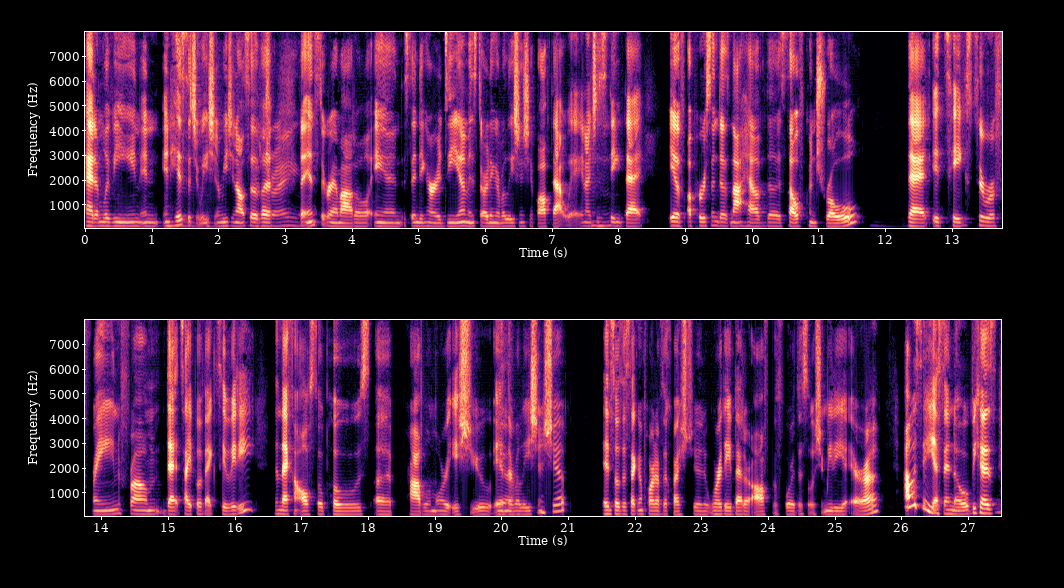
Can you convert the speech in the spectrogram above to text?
Adam Levine and in his Mhm. situation, reaching out to the right. the Instagram model and sending her a DM and starting a relationship off that way. And I just Mhm. think that if a person does not have the self control that it takes to refrain from that type of activity, then that can also pose a problem or issue in the relationship. And so the second part of the question, were they better off before the social media era? I would say yes and no because mm-hmm.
